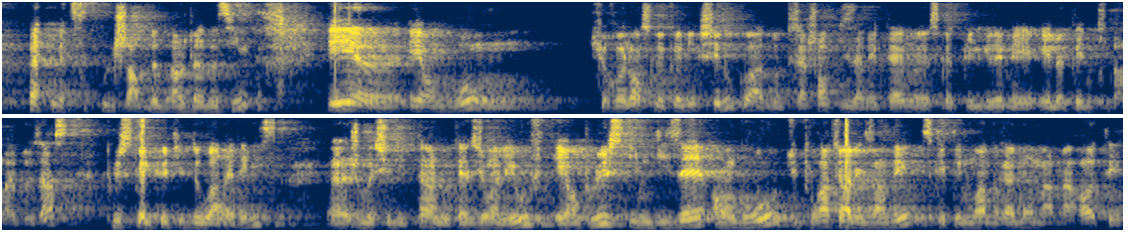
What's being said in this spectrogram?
mais c'est tout le charme de Brajlon aussi. Et, euh, et en gros, on, tu relances le comic chez nous, quoi. Donc, sachant qu'ils avaient quand même euh, Scott Pilgrim et, et Kenty dans la besace, plus quelques types de Warren Ellis, euh, je me suis dit, putain, l'occasion, elle est ouf. Et en plus, il me disait, en gros, tu pourras faire les indés, ce qui était moi vraiment ma marotte et,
